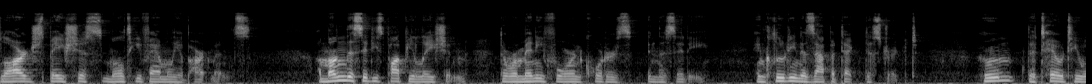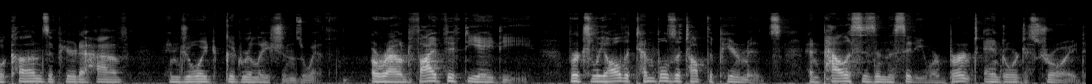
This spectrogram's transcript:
large, spacious, multi-family apartments. Among the city's population, there were many foreign quarters in the city, including a Zapotec district, whom the Teotihuacans appear to have enjoyed good relations with. Around 550 AD, Virtually all the temples atop the pyramids and palaces in the city were burnt and or destroyed.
